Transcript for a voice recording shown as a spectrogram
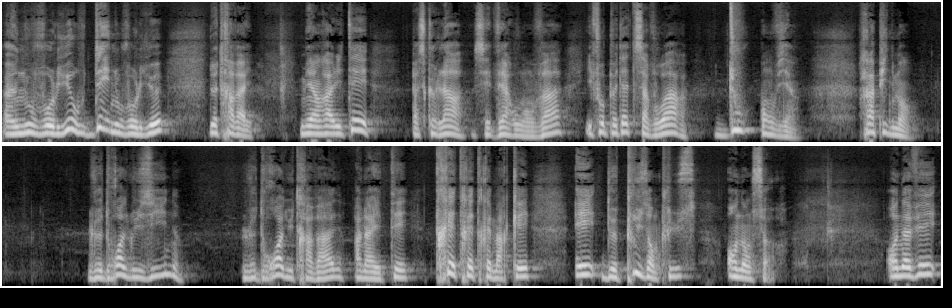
un nouveau lieu ou des nouveaux lieux de travail. Mais en réalité, parce que là, c'est vers où on va, il faut peut-être savoir d'où on vient. Rapidement, le droit de l'usine, le droit du travail en a été très très très marqué et de plus en plus, on en sort on avait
